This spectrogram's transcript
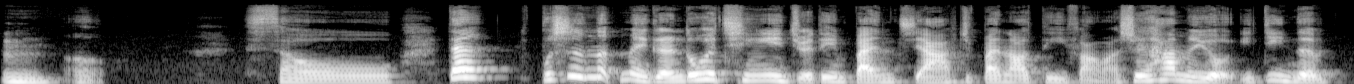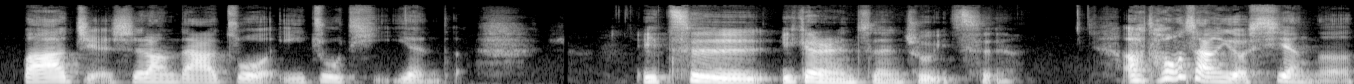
嗯嗯，so 但。不是那每个人都会轻易决定搬家就搬到地方嘛，所以他们有一定的 budget 是让大家做一住体验的，一次一个人只能住一次啊，通常有限额，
